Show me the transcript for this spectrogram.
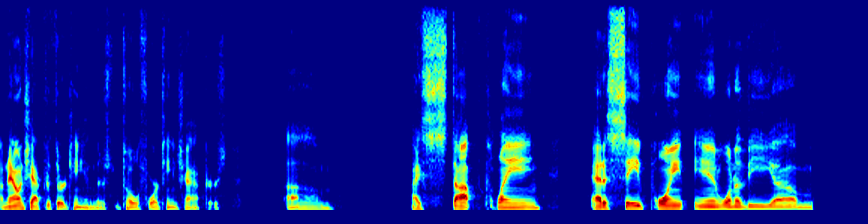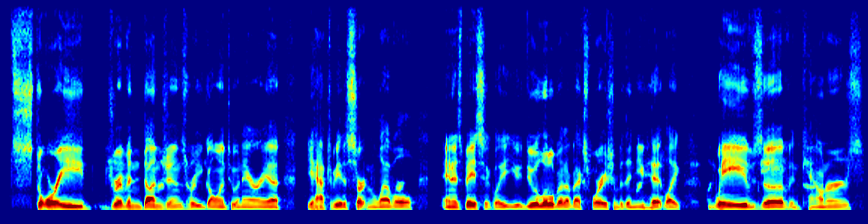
I'm now in chapter 13. There's a total of 14 chapters. Um I stopped playing at a save point in one of the um story driven dungeons where you go into an area, you have to be at a certain level and it's basically you do a little bit of exploration but then you hit like waves of encounters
